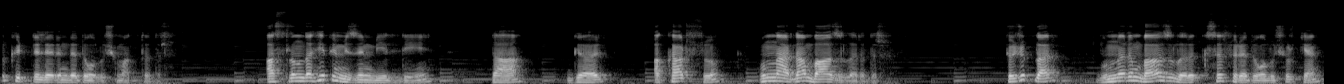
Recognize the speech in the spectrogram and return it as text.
su kütlelerinde de oluşmaktadır. Aslında hepimizin bildiği dağ, göl, akarsu bunlardan bazılarıdır. Çocuklar bunların bazıları kısa sürede oluşurken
